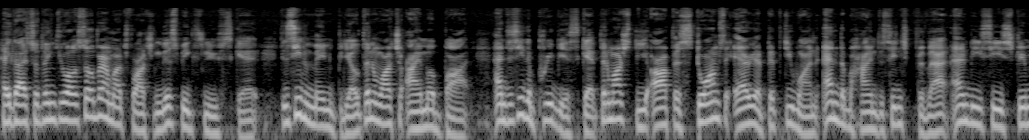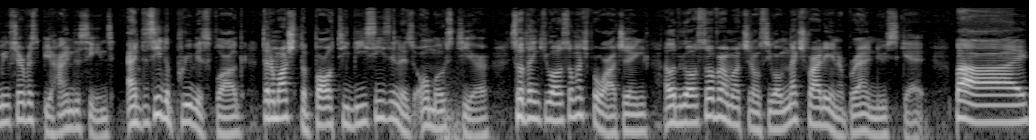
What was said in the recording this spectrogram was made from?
Hey guys, so thank you all so very much for watching this week's new skit. To see the main video, then watch I'm a Bot. And to see the previous skit, then watch The Office Storms Area 51 and the behind the scenes for that NBC streaming service behind the scenes. And to see the previous vlog, then watch the fall TV season is almost here. So thank you all so much for watching. I love you all so very much and I'll see you all next Friday in a brand new skit. Bye.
